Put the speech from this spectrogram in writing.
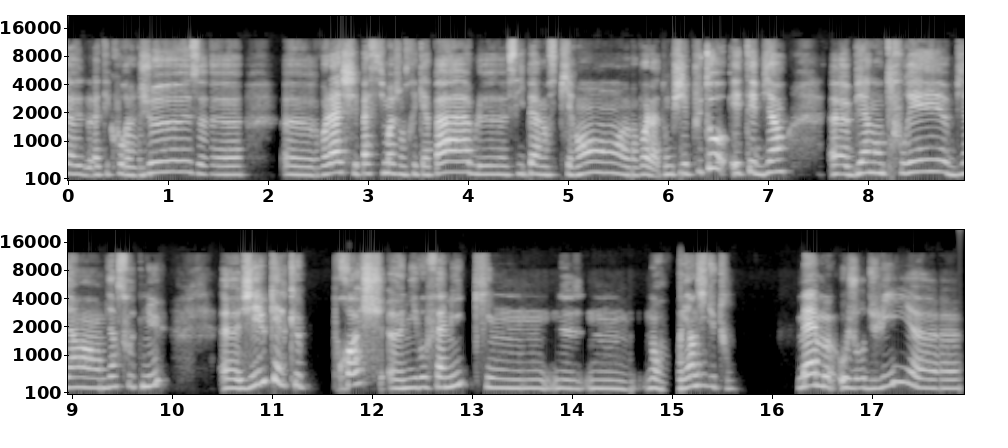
euh, bah, t'es courageuse, euh, euh, voilà, je sais pas si moi j'en serais capable, c'est hyper inspirant, euh, voilà. Donc j'ai plutôt été bien euh, bien entourée, bien bien soutenue. Euh, j'ai eu quelques proches euh, niveau famille qui n'ont rien dit du tout. Même aujourd'hui, euh,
